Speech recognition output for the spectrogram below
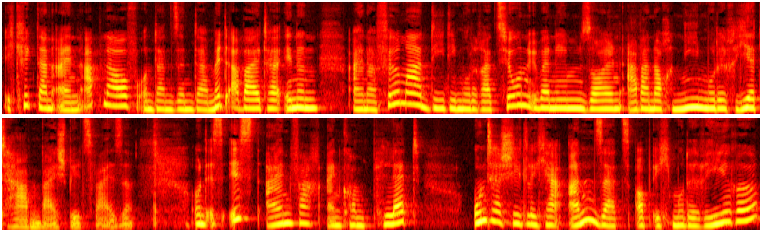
ich kriege dann einen Ablauf und dann sind da MitarbeiterInnen einer Firma, die die Moderation übernehmen sollen, aber noch nie moderiert haben beispielsweise. Und es ist einfach ein komplett unterschiedlicher Ansatz, ob ich moderiere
